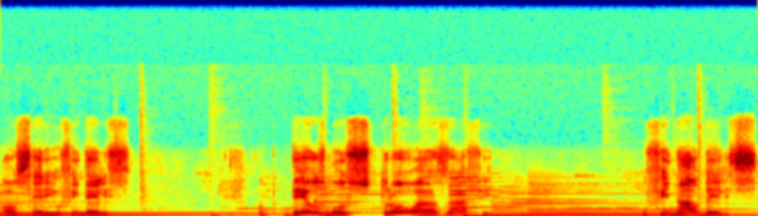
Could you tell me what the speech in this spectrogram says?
qual seria o fim deles. Deus mostrou a Asaf o final deles.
